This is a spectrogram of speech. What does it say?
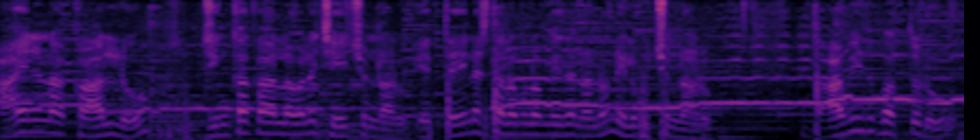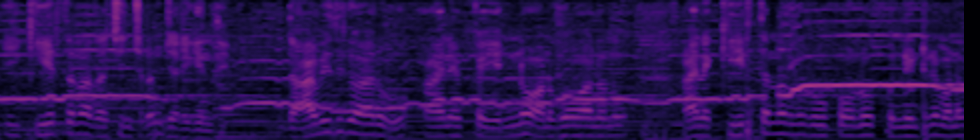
ఆయన నా కాళ్ళు జింక కాళ్ళ వలె చేయుచున్నాడు. ఎత్తైన స్థలముల మీద నన్ను నిలుపుచున్నాడు. దావీదు భక్తుడు ఈ కీర్తన రచించడం జరిగింది. దావీదు గారు ఆయన యొక్క ఎన్నో అనుభవాలను ఆయన కీర్తనల రూపంలో కొన్నింటిని మనం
